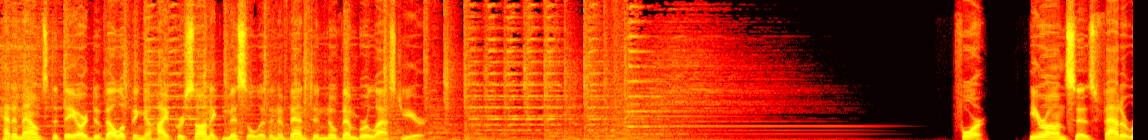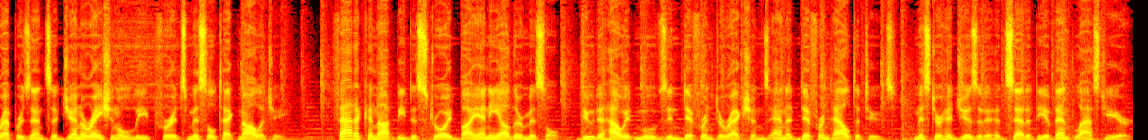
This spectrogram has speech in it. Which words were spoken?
had announced that they are developing a hypersonic missile at an event in November last year. 4. Iran says Fattah represents a generational leap for its missile technology. Fattah cannot be destroyed by any other missile due to how it moves in different directions and at different altitudes, Mr. Hajizadeh had said at the event last year.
